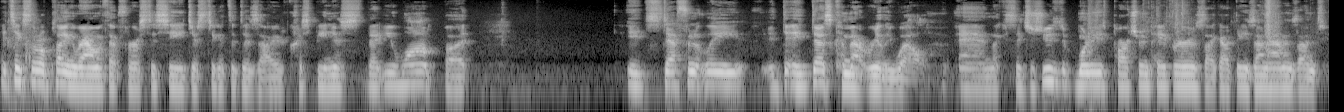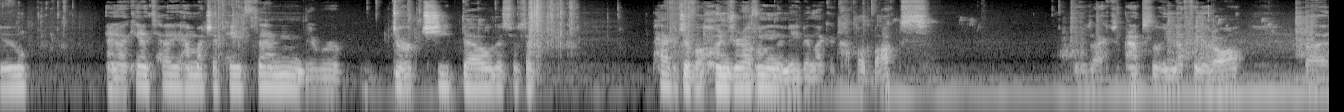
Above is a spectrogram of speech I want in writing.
it takes a little playing around with at first to see just to get the desired crispiness that you want, but it's definitely it, it, does come out really well. And like I said, just use one of these parchment papers. I got these on Amazon too, and I can't tell you how much I paid for them. They were dirt cheap though. This was a package of a hundred of them. They may have been like a couple bucks. It was absolutely nothing at all. But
